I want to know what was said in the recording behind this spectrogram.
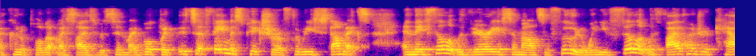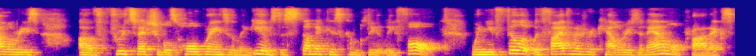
I, could have pulled up my slides, but it's in my book. But it's a famous picture of three stomachs, and they fill it with various amounts of food. And when you fill it with 500 calories of fruits, vegetables, whole grains, and legumes, the stomach is completely full. When you fill it with 500 calories of animal products,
